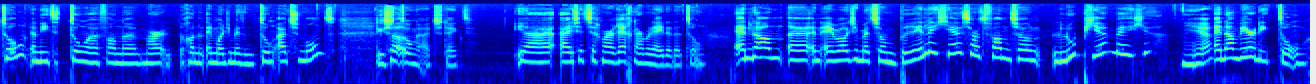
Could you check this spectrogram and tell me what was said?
tong, en niet de tongen van, eh, maar gewoon een emoji met een tong uit zijn mond. Die zijn tong uitsteekt. Ja, hij zit zeg maar recht naar beneden, de tong. En dan eh, een emoji met zo'n brilletje, soort van zo'n loepje een beetje. Ja? En dan weer die tong.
